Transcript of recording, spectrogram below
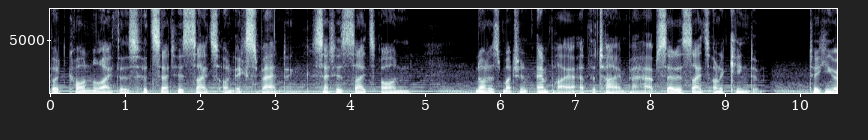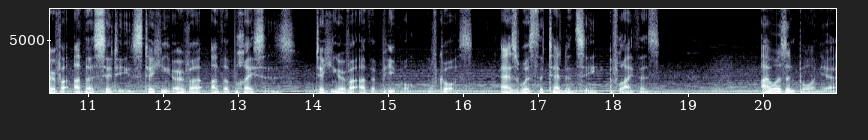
But Con Lithez had set his sights on expanding, set his sights on not as much an empire at the time, perhaps, set his sights on a kingdom, taking over other cities, taking over other places, taking over other people, of course, as was the tendency of Lithez. I wasn't born yet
